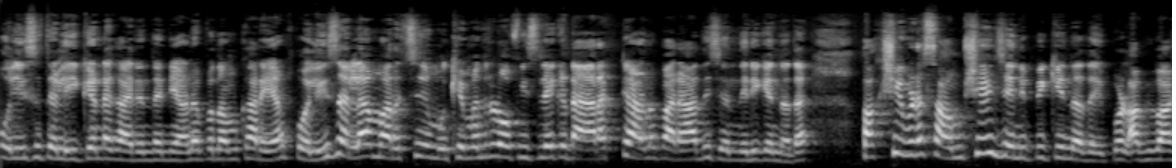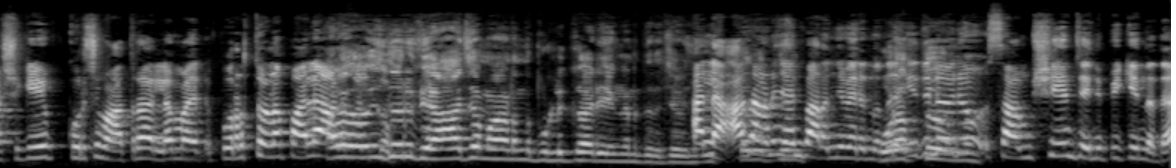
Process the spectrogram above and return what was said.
പോലീസ് തെളിയിക്കേണ്ട കാര്യം തന്നെയാണ്. ഇപ്പൊ നമുക്കറിയാം പോലീസ് അല്ല മറിച്ച് മുഖ്യമന്ത്രിയുടെ ഓഫീസിലേക്ക് ഡയറക്റ്റ് ആണ് പരാതി ചെന്നിരിക്കുന്നത്. പക്ഷെ ഇവിടെ സംശയം ജനിപ്പിക്കുന്നത് ഇപ്പോൾ അഭിഭാഷകയെ കുറിച്ച് മാത്രമല്ല പുറത്തുള്ള പല വ്യാജമാണെന്ന് പുള്ളിക്കാരി എങ്ങനെ തിരിച്ചറിഞ്ഞു? അല്ല അതാണ് ഞാൻ പറഞ്ഞു വരുന്നത്. ഇതിലൊരു സംശയം ജനിപ്പിക്കുന്നത്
